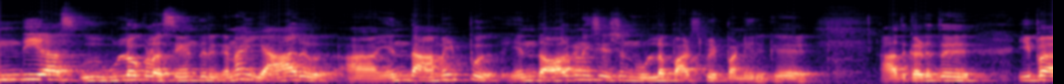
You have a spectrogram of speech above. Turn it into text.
இந்தியா உள்ளக்குள்ளே சேர்ந்துருக்குன்னா யார் எந்த அமைப்பு எந்த ஆர்கனைசேஷன் உள்ளே பார்ட்டிசிபேட் பண்ணியிருக்கு? அதுக்கடுத்து இப்போ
